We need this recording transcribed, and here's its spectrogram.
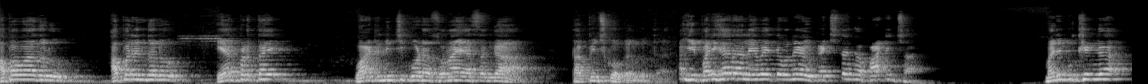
అపవాదులు అపనిందలు ఏర్పడతాయి? వాటి నుంచి కూడా సునాయాసంగా తప్పించుకోగలుగుతారు. ఈ పరిహారాలు ఏవైతే ఉన్నాయో అవి ఖచ్చితంగా పాటించాలి. మరి ముఖ్యంగా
